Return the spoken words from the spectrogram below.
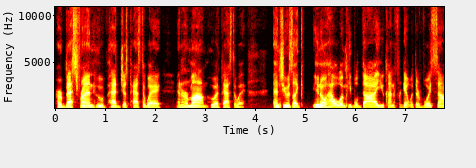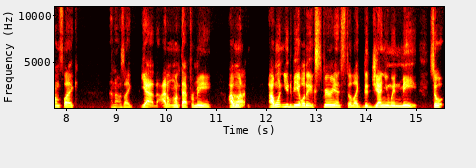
her best friend who had just passed away and her mom who had passed away. And she was like, you know how when people die, you kind of forget what their voice sounds like. And I was like, yeah, I don't want that for me. I want I want you to be able to experience the like the genuine me. So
